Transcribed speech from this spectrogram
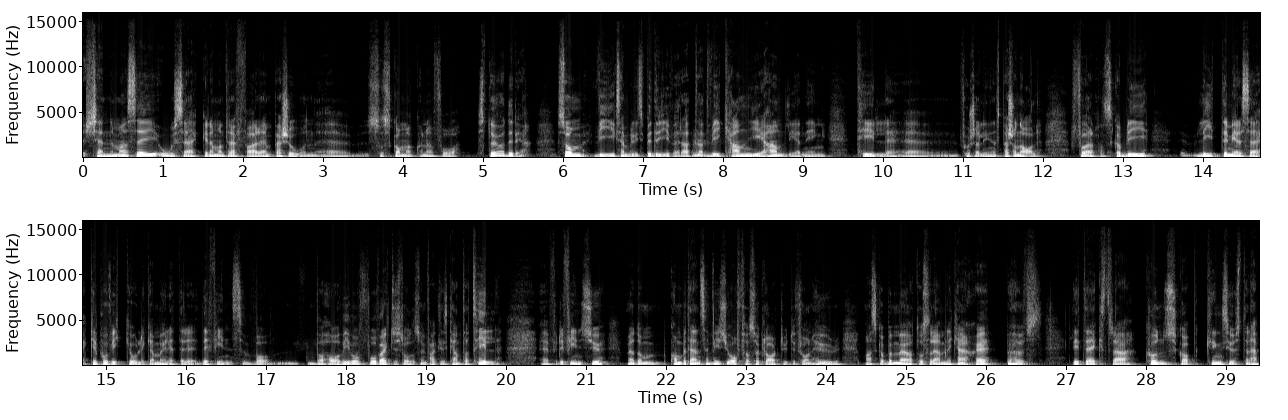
känner man sig osäker när man träffar en person eh, så ska man kunna få stöd i det. Som vi exempelvis bedriver, att, mm. att vi mm. kan ge handledning till eh, första linjens personal för att man ska bli lite mer säker på vilka olika möjligheter det, det finns. Vad, vad, har vi i vår, vår verktygslåda som vi faktiskt kan ta till? Eh, för det finns ju, men de, kompetensen finns ju ofta såklart utifrån hur man ska bemöta och sådär, men det kanske behövs lite extra kunskap kring just den här,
